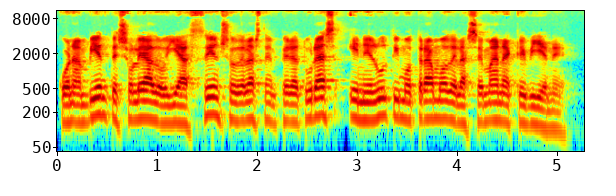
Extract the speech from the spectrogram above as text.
con ambiente soleado y ascenso de las temperaturas en el último tramo de la semana que viene.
